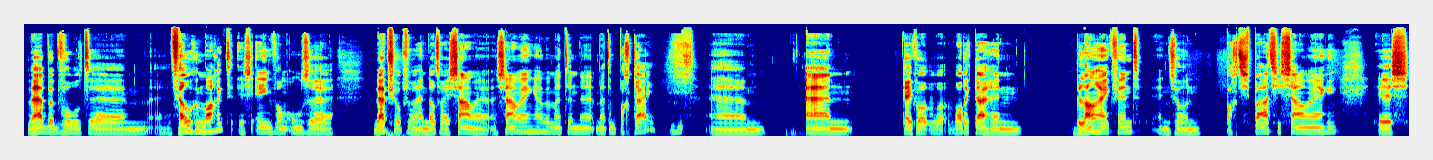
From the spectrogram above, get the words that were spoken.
we hebben bijvoorbeeld eh, Velgenmarkt. Is een van onze webshops waarin dat wij samen een samenwerking hebben met een, met een partij. Mhm. En kijk, wat, wat, ik daarin belangrijk vind in zo'n participatiesamenwerking is...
